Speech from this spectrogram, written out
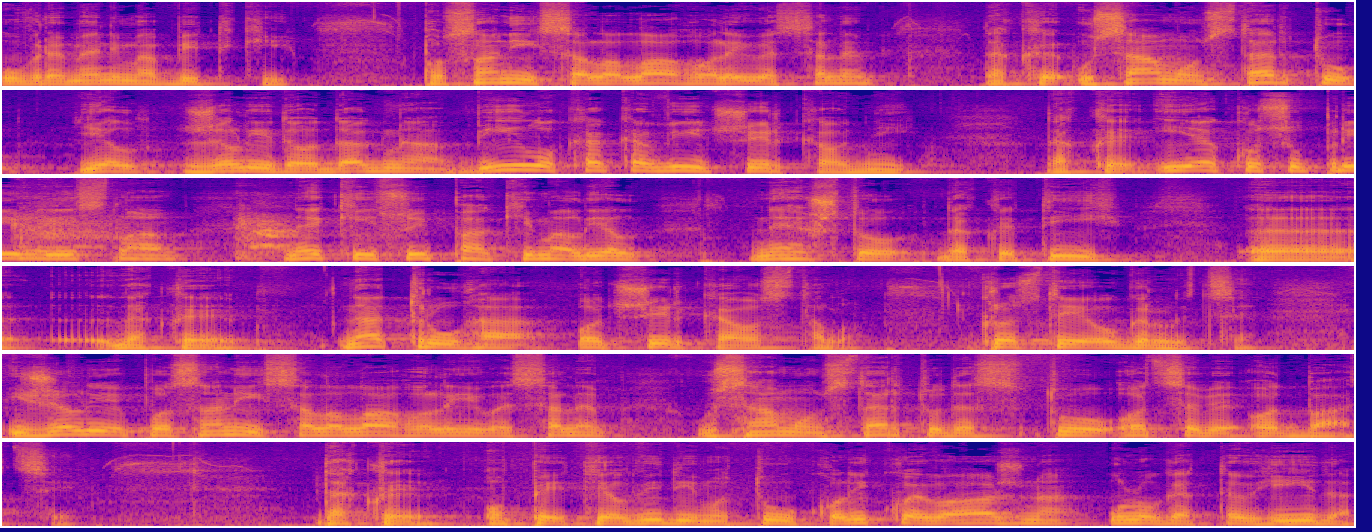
u vremenima bitki. Poslanik sallallahu alejhi ve sellem dakle u samom startu jel želi da odagna bilo kakav vid širka od njih. Dakle, iako su primili islam, neki su ipak imali jel, nešto, dakle, tih, e, dakle, natruha od širka ostalo kroz te ogrlice. I želio je poslanik, sallallahu alaihi wa sallam, u samom startu da to od sebe odbace. Dakle, opet, jel, vidimo tu koliko je važna uloga tevhida,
